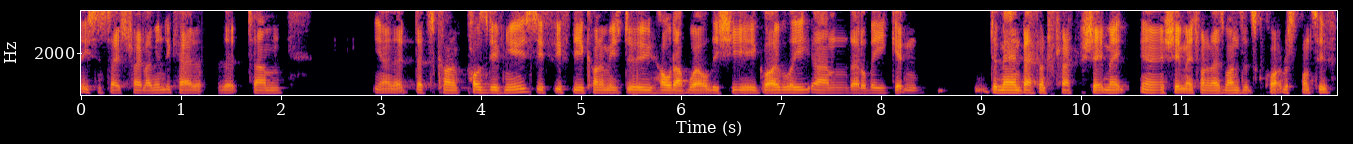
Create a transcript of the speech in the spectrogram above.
Eastern States Trade Lamb Indicator that um, you know that that's kind of positive news. If if the economies do hold up well this year globally, um, that'll be getting demand back on track for sheep meat. You know, sheep meat's one of those ones that's quite responsive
